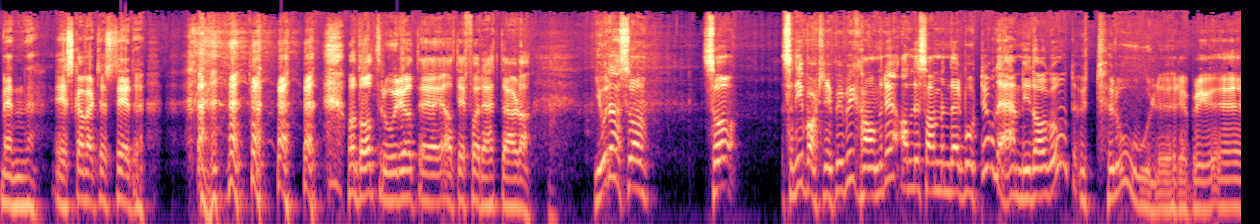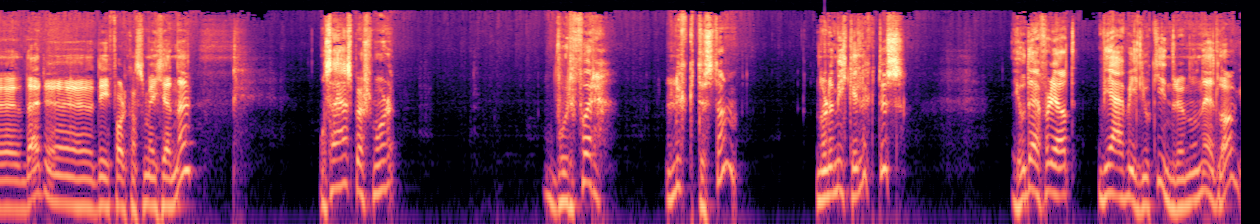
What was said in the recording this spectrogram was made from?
men jeg skal være til stede. og da tror jeg at jeg, at jeg, får rett der, da. Jo da, så, så, så de ble republikanere, alle sammen der borte, og det er de i dag òg. Utrolig eh, der, eh, de folkene som jeg kjenner. Og så er spørsmålet hvorfor lyktes de når de ikke lyktes? Jo, det er fordi at vi vil jo ikke innrømme noe nederlag.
